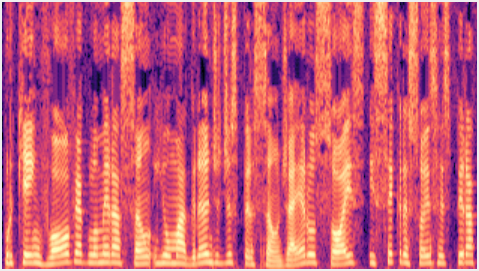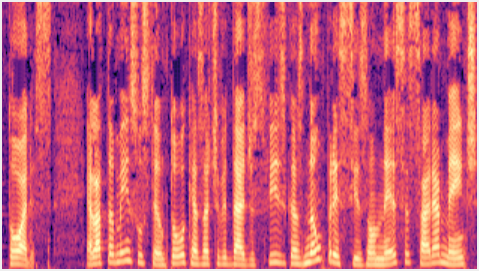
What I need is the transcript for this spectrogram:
porque envolve aglomeração e uma grande dispersão de aerossóis e secreções respiratórias. Ela também sustentou que as atividades físicas não precisam necessariamente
